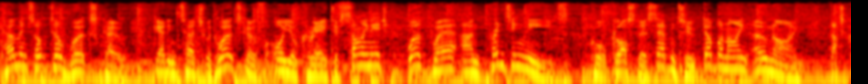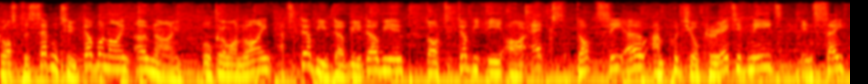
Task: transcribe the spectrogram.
come and talk to WorksCo. Get in touch with WorksCo for all your creative signage, workwear and printing needs. Call Gloucester 729909. That's Gloucester 729909. Or go online at www.werx.co and put your creative needs in safe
